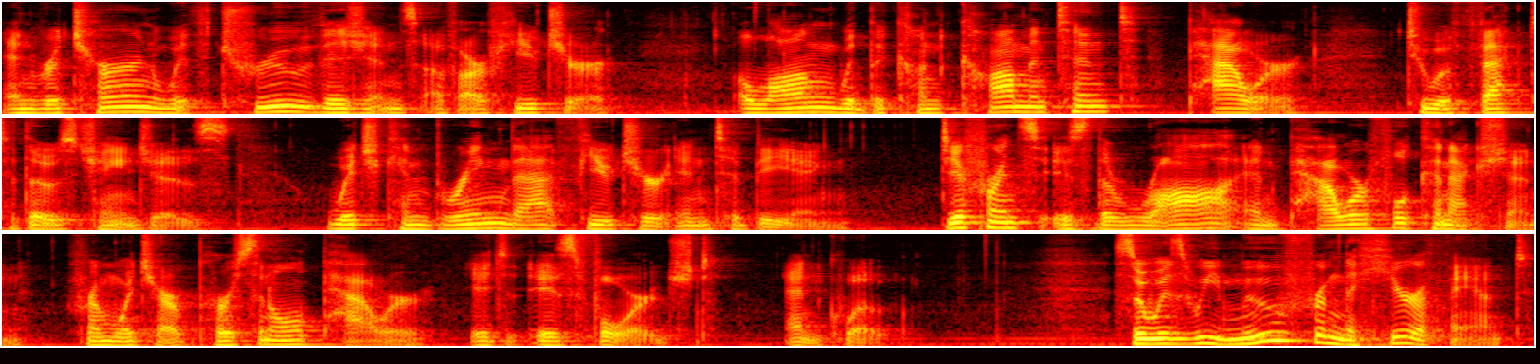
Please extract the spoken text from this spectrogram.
and return with true visions of our future along with the concomitant power to effect those changes, which can bring that future into being. Difference is the raw and powerful connection from which our personal power is forged. End quote. So, as we move from the Hierophant,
